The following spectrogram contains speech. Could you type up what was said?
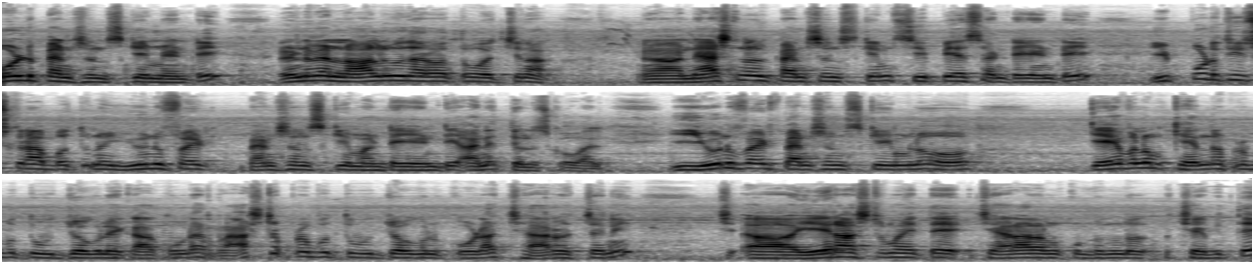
ఓల్డ్ పెన్షన్ స్కీమ్ ఏంటి? రెండు వేల నాలుగు తర్వాత వచ్చిన నేషనల్ పెన్షన్ స్కీమ్ సిపిఎస్ అంటే ఏంటి? ఇప్పుడు తీసుకురాబోతున్న యూనిఫైడ్ పెన్షన్ స్కీమ్ అంటే ఏంటి అనేది తెలుసుకోవాలి. ఈ యూనిఫైడ్ పెన్షన్ స్కీమ్లో కేవలం కేంద్ర ప్రభుత్వ ఉద్యోగులే కాకుండా రాష్ట్ర ప్రభుత్వ ఉద్యోగులు కూడా చేరొచ్చని ఏ రాష్ట్రం అయితే చేరాలనుకుంటుందో చెబితే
